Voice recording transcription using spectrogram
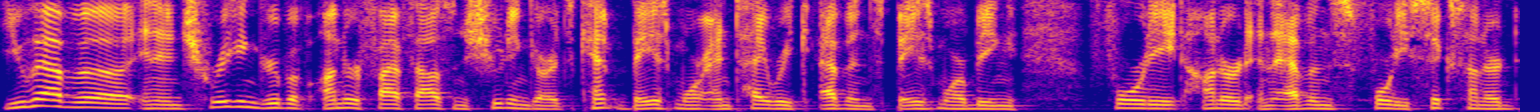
You have uh, an intriguing group of under 5,000 shooting guards: Kent Bazemore and Tyreke Evans. Bazemore being 4,800 and Evans 4,600.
